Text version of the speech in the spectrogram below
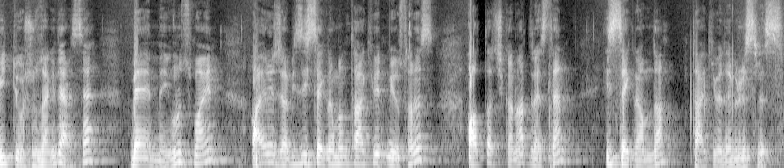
video hoşunuza giderse beğenmeyi unutmayın. Ayrıca bizi Instagram'dan takip etmiyorsanız altta çıkan adresten Instagram'dan takip edebilirsiniz.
